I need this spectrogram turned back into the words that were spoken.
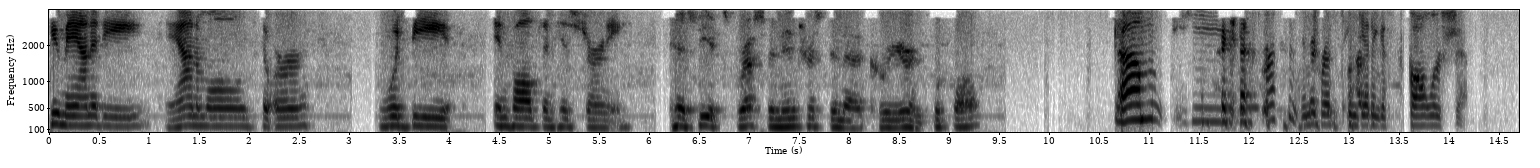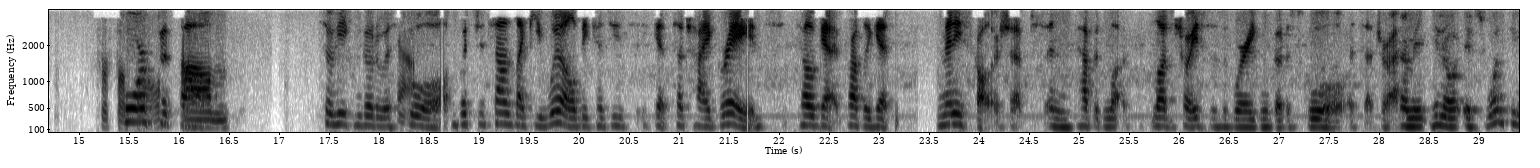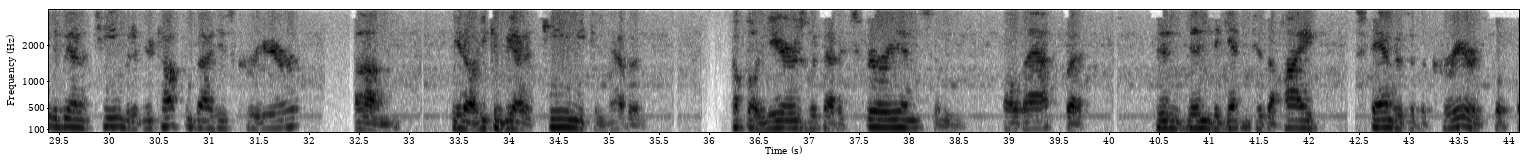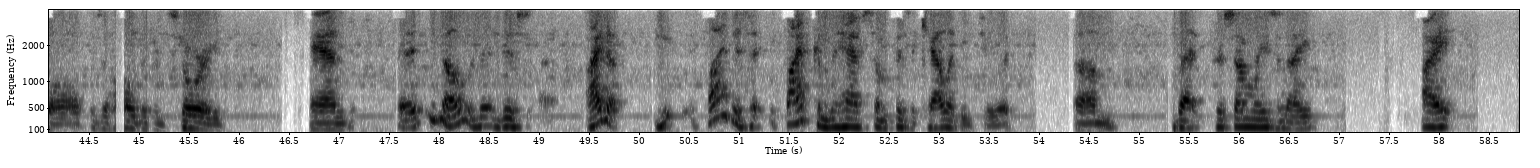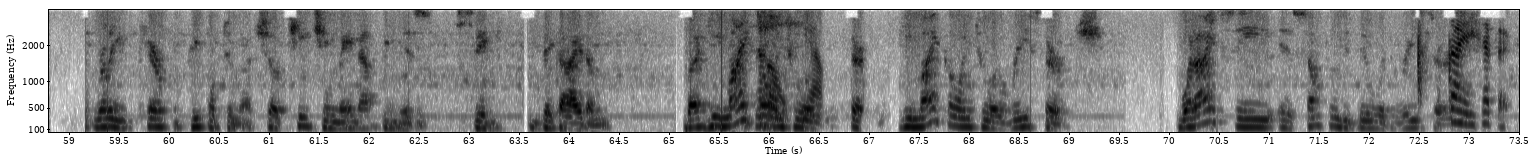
humanity, animals, the earth, would be involved in his journey. Has he expressed an interest in a career in football? Um, he expressed an interest in getting a scholarship for football. For football. Um, so he can go to a Yeah. school, which it sounds like he will because he's he gets such high grades. He'll get probably get many scholarships and have a lot, lot of choices of where he can go to school, etc. I mean, you know, it's one thing to be on a team, but if you're talking about his career, um, you know, he can be on a team. He can have a couple of years with that experience and all that, but then then to get into the high standards of a career in football is a whole different story. And uh, you know, there's I don't five is five can have some physicality to it, um, but for some reason I I really care for people too much, so teaching may not be his big big item. But he might go No, into yeah. a research, he might go into a research. What I see is something to do with research, Scientific.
